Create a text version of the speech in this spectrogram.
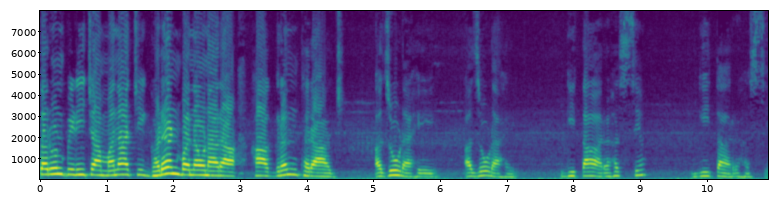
तरुण पिढीच्या मनाची घडण बनवणारा हा ग्रंथराज अजोड आहे. अजोड आहे. गीता रहस्य गीता रहस्य.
